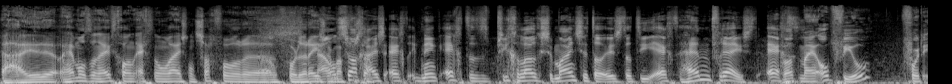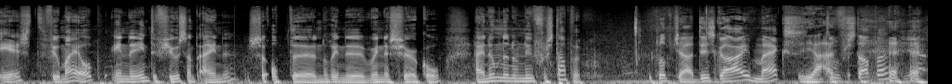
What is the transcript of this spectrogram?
Ja, Hamilton heeft gewoon echt een onwijs ontzag voor, uh, voor de race. Ja, ontzag, hij is echt, ik denk echt dat het psychologische mindset al is... dat hij echt hem vreest. Echt. Wat mij opviel voor het eerst, viel mij op, in de interviews aan het einde, op de, nog in de winner's circle. Hij noemde hem nu Verstappen. Klopt, ja. This guy, Max, ja, toen Verstappen. ja.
